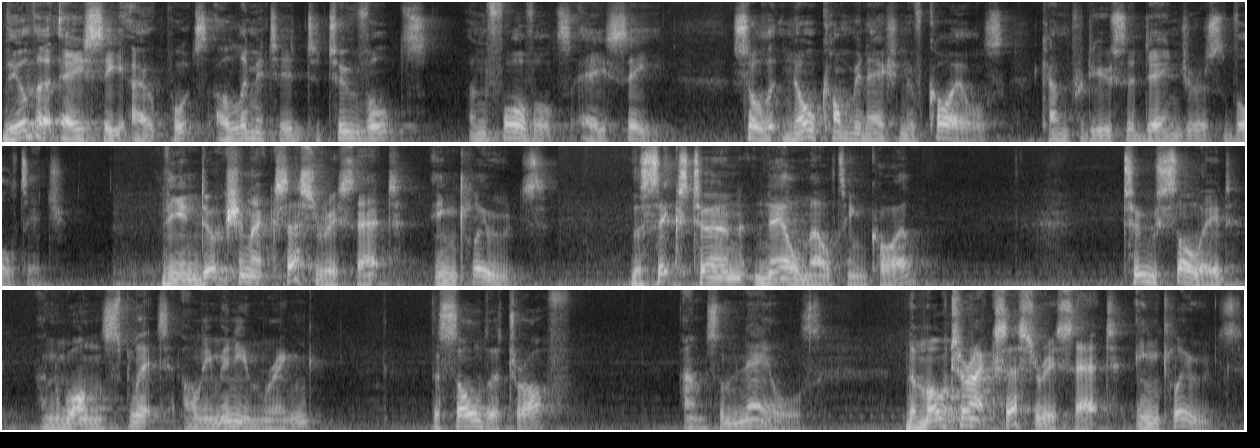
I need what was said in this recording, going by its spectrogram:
The other AC outputs are limited to 2 volts and 4 volts AC, so that no combination of coils can produce a dangerous voltage. The induction accessory set includes the 6-turn nail melting coil, two solid and one split aluminium ring, the solder trough and some nails. The motor accessory set includes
